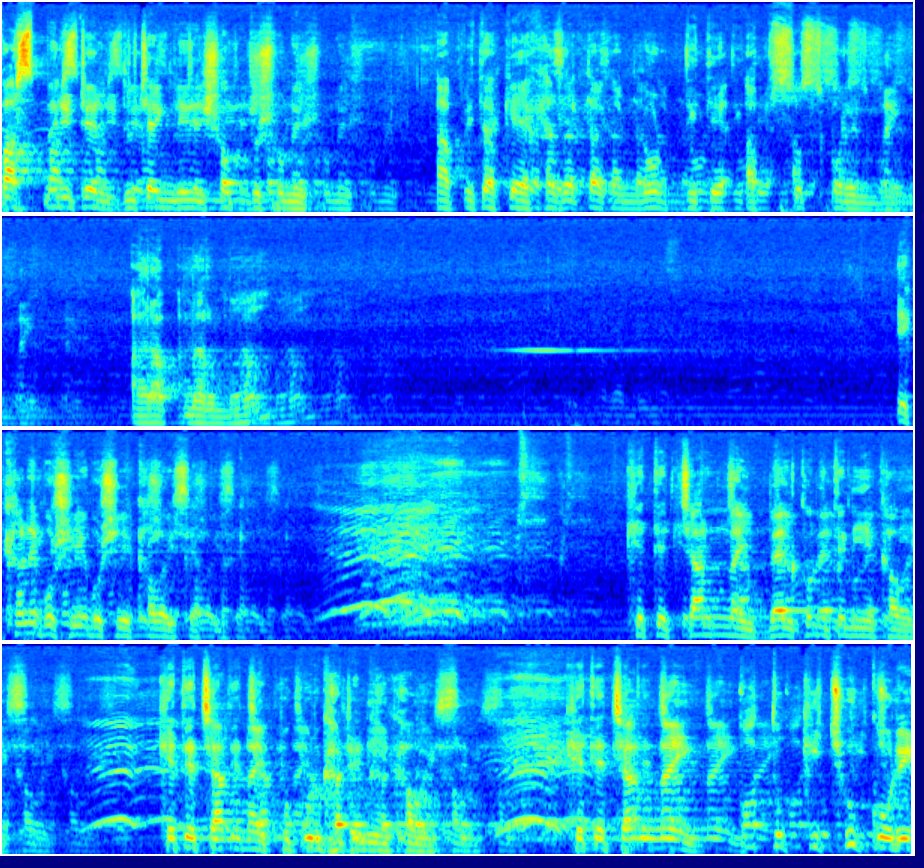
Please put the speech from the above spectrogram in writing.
পাঁচ মিনিটের দুইটা ইংরেজি শব্দ শুনে আপনি তাকে এক হাজার টাকার নোট দিতে আফসোস করেন নাই। আর আপনার মা? এখানে বসিয়ে বসিয়ে খাওয়াইছে আপনাকে। খেতে চান নাই ব্যালকনিতে নিয়ে খাওয়াইছে। খেতে চান নাই পুকুর ঘাটে নিয়ে খাওয়াইছে। খেতে চান নাই কত কিছু করে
